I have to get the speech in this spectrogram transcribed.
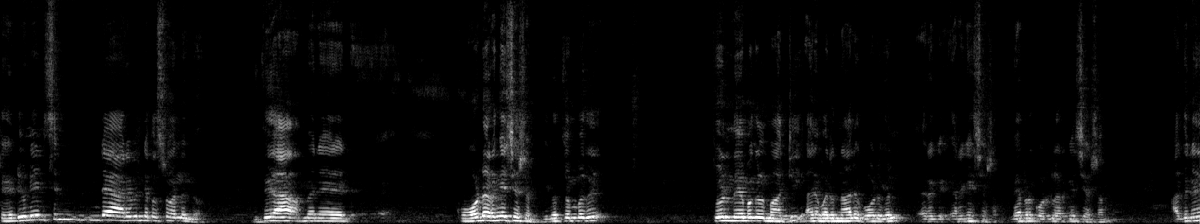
ട്രേഡ് യൂണിയൻസിന്റെ അറിവിന്റെ പ്രശ്നമല്ലല്ലോ. ഇത് ആ പിന്നെ കോഡ് ഇറങ്ങിയ ശേഷം ഇരുപത്തൊമ്പത് തൊഴിൽ നിയമങ്ങൾ മാറ്റി അതിന് പകരം നാല് കോഡുകൾ ഇറങ്ങി ഇറങ്ങിയ ശേഷം ലേബർ കോഡുകൾ ഇറങ്ങിയ ശേഷം അതിന്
